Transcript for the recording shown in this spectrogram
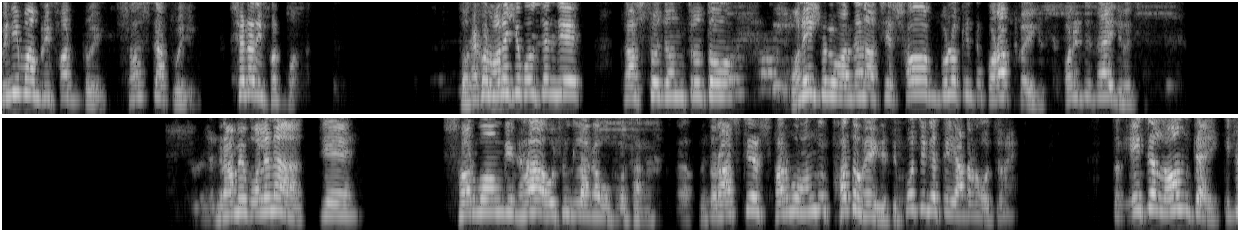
মিনিমাম রিফান্ড প্রয়োজন, সংস্কার প্রয়োজন, সেটা রিফান্ড করবে এখন অনেকে বলছেন যে রাষ্ট্রযন্ত্র তো অনেকগুলো অর্গান আছে, সবগুলো কিন্তু করাপ্ট হয়ে গেছে পলিটিসাইজ হয়েছে। গ্রামে বলে না যে সর্ব অঙ্গে ঘা ওষুধ লাগাবো কথা? তো রাষ্ট্রের সর্ব অঙ্গ ক্ষত হয়ে গেছে, পচে গেছে এই আঠারো বছরে। তো এইটা লং টাইম কিছু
